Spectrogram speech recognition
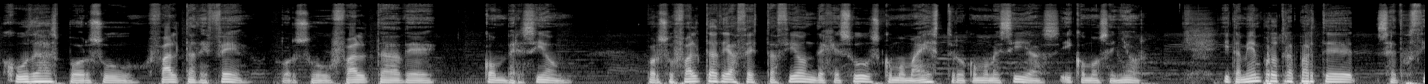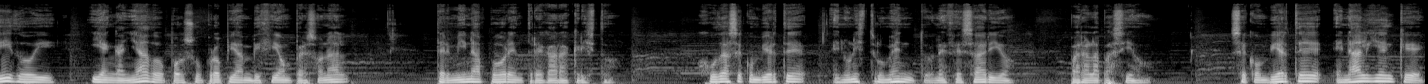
Judas por su falta de fe, por su falta de conversión, por su falta de aceptación de Jesús como Maestro, como Mesías y como Señor, y también por otra parte seducido y, y engañado por su propia ambición personal, termina por entregar a Cristo. Judas se convierte en un instrumento necesario para la pasión. Se convierte en alguien que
